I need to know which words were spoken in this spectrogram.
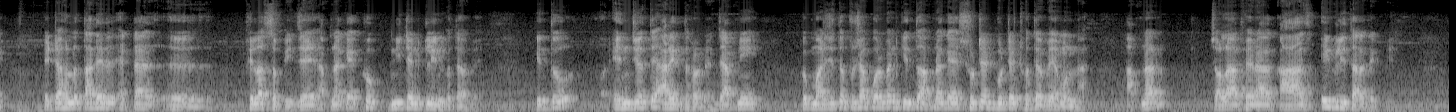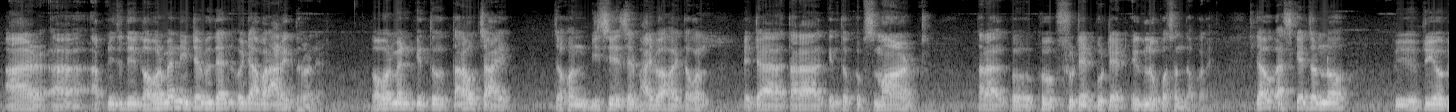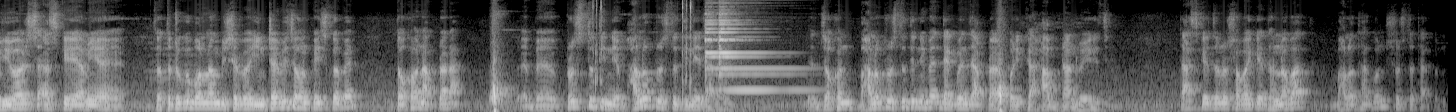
এটা হলো তাদের একটা ফিলসফি যে আপনাকে খুব নিট অ্যান্ড ক্লিন হতে হবে। কিন্তু এনজিওতে আরেক ধরনের, যে আপনি খুব মার্জিত পোশাক পরবেন, কিন্তু আপনাকে শুটেড বুটেড হতে হবে এমন না। আপনার চলাফেরা, কাজ, এগুলি তারা দেখবে। আর আপনি যদি গভর্নমেন্ট ইন্টারভিউ দেন, ওইটা আবার আরেক ধরনের। গভর্নমেন্ট কিন্তু তারাও চায়, যখন বিসিএস এর ভাইবা হয়, তখন এটা তারা কিন্তু খুব স্মার্ট তারা খুব শুটেড বুটেড এগুলো পছন্দ করে। যাই হোক, আজকের জন্য প্রিয় ভিউয়ার্স আজকে আমি যতটুকু বললাম বিষয়ে ইন্টারভিউ যখন ফেস করবেন, তখন আপনারা প্রস্তুতি নিয়ে, ভালো প্রস্তুতি নিয়ে যাবেন। যখন ভালো প্রস্তুতি নেবেন, দেখবেন যে আপনার পরীক্ষা হাফ ডান হয়ে গেছে। তা আজকের জন্য সবাইকে ধন্যবাদ। ভালো থাকুন, সুস্থ থাকুন।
